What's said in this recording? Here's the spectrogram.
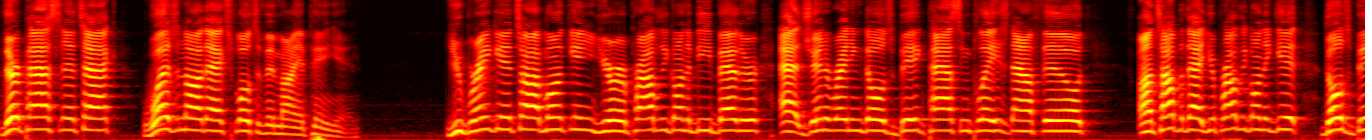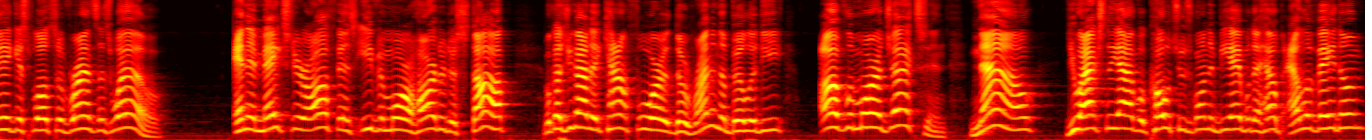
their passing attack wasn't all that explosive, in my opinion. You bring in Todd Monken, you're probably going to be better at generating those big passing plays downfield. On top of that, you're probably going to get those big explosive runs as well. And it makes your offense even more harder to stop because you got to account for the running ability of Lamar Jackson. Now, you actually have a coach who's going to be able to help elevate him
